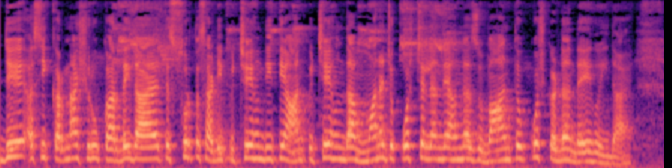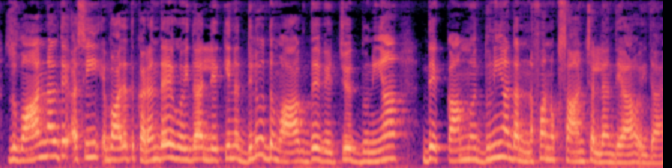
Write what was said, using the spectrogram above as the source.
ਜੇ ਅਸੀਂ ਕਰਨਾ ਸ਼ੁਰੂ ਕਰ ਦਈਦਾ ਹੈ, ਤੇ ਸੁਰਤ ਸਾਡੀ ਪਿੱਛੇ ਹੁੰਦੀ, ਧਿਆਨ ਪਿੱਛੇ ਹੁੰਦਾ, ਮਨ 'ਚ ਕੁਛ ਚੱਲਣ ਦਿਆ ਹੁੰਦਾ, ਜ਼ੁਬਾਨ ਤੋਂ ਕੁਛ ਕੱਢਣ ਦੇ ਹੋਈਦਾ ਹੈ। ਜ਼ੁਬਾਨ ਨਾਲ ਤੇ ਅਸੀਂ ਇਬਾਦਤ ਕਰਨ ਦੇ ਹੋਈਦਾ, ਲੇਕਿਨ ਦਿਲੋਂ ਦਿਮਾਗ ਦੇ ਵਿੱਚ ਦੁਨੀਆ ਦੇ ਕੰਮ, ਦੁਨੀਆ ਦਾ ਨਫਾ ਨੁਕਸਾਨ ਚੱਲਣ ਦਿਆ ਹੋਈਦਾ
